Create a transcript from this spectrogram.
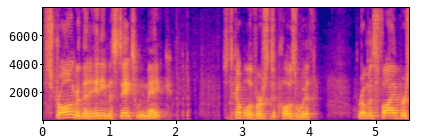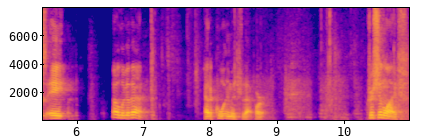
stronger than any mistakes we make. Just a couple of verses to close with. Romans 5, verse 8. Oh, look at that. Had a cool image for that part. Christian life.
